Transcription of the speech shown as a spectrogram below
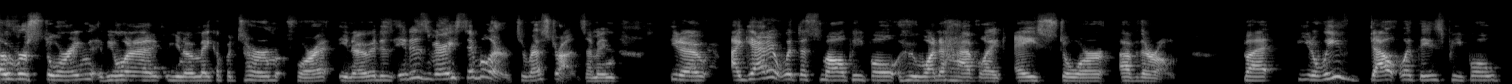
over storing if you want to you know make up a term for it you know it is it is very similar to restaurants i mean you know i get it with the small people who want to have like a store of their own but you know we've dealt with these people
